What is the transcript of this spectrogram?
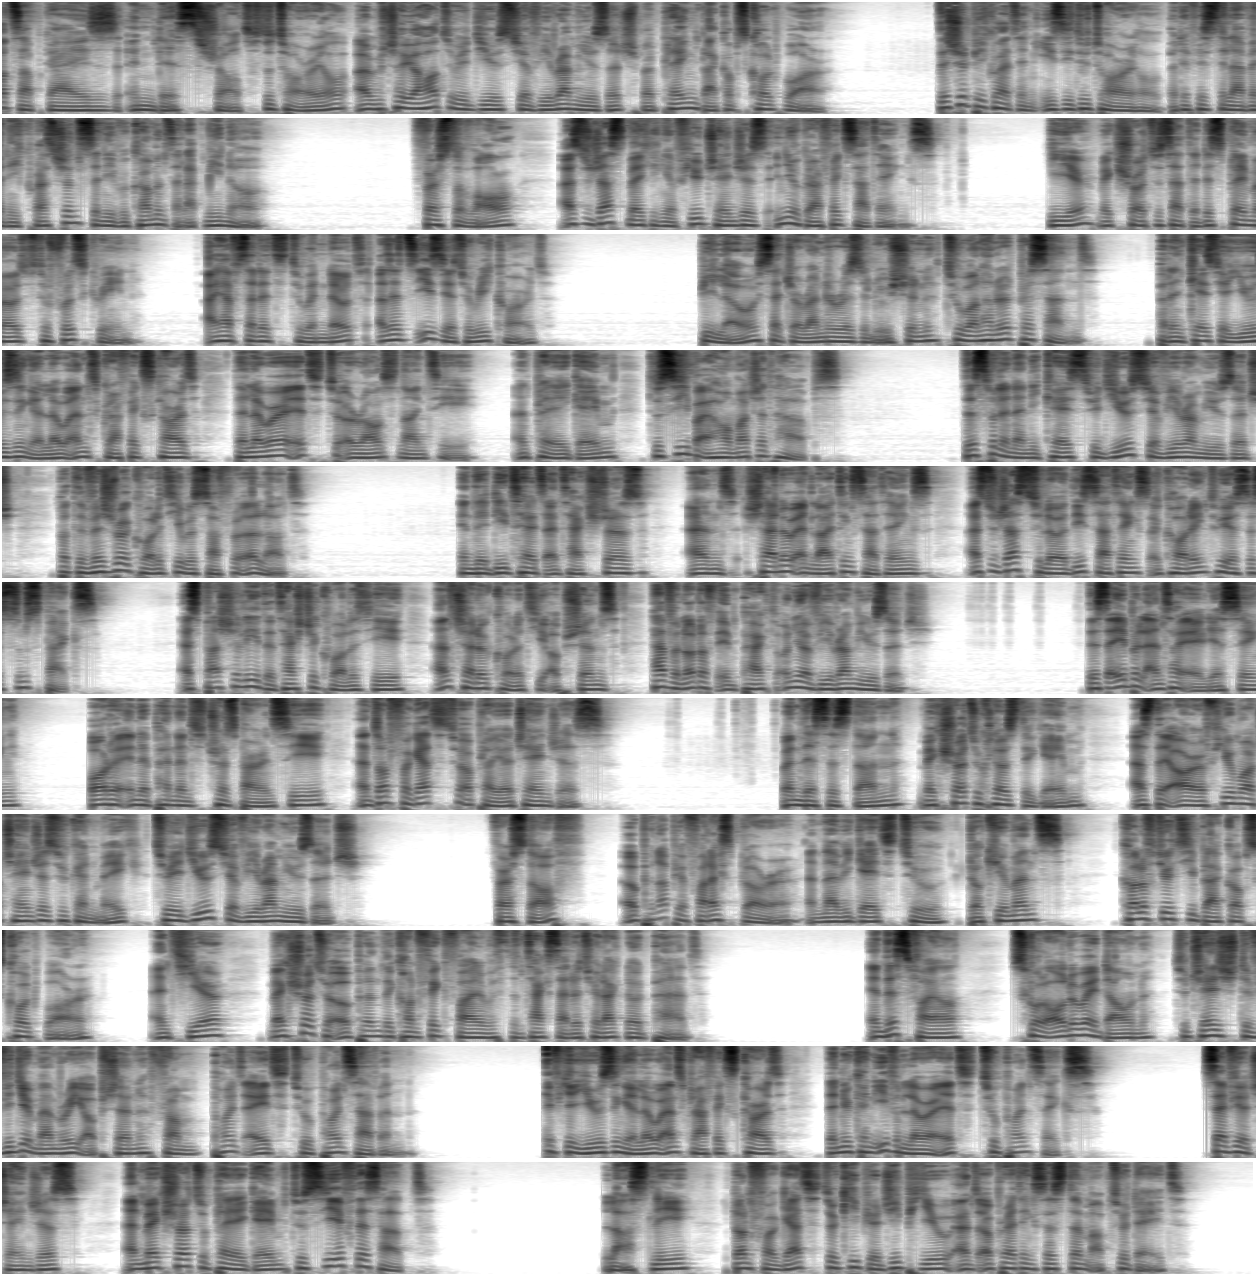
What's up guys, in this short tutorial I will show you how to reduce your VRAM usage by playing Black Ops Cold War. This should be quite an easy tutorial, but if you still have any questions then leave a comment and let me know. First of all, I suggest making a few changes in your graphics settings. Here, make sure to set the display mode to full screen. I have set it to windowed as it's easier to record. Below, set your render resolution to 100%, but in case you're using a low-end graphics card, then lower it to around 90 and play a game to see by how much it helps. This will in any case reduce your VRAM usage, but the visual quality will suffer a lot. In the details and textures and shadow and lighting settings, I suggest to lower these settings according to your system specs. Especially the texture quality and shadow quality options have a lot of impact on your VRAM usage. Disable anti-aliasing, order independent transparency and don't forget to apply your changes. When this is done, make sure to close the game, as there are a few more changes you can make to reduce your VRAM usage. First off, open up your File Explorer and navigate to Documents, Call of Duty Black Ops Cold War, and here, make sure to open the config file with the text editor like Notepad. In this file, scroll all the way down to change the video memory option from 0.8 to 0.7. If you're using a low-end graphics card, then you can even lower it to 0.6. Save your changes and make sure to play a game to see if this helped. Lastly, don't forget to keep your GPU and operating system up to date.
